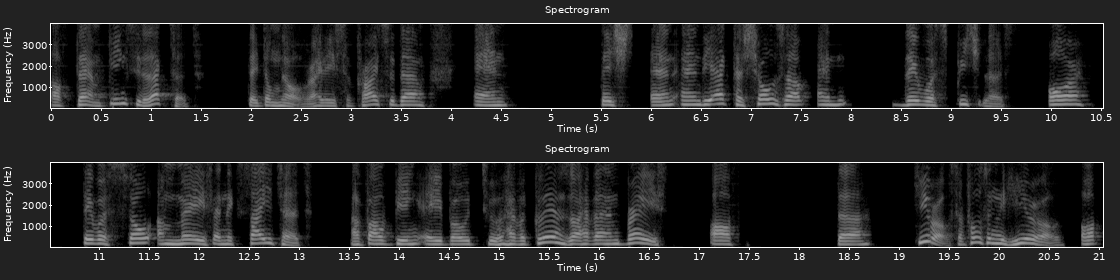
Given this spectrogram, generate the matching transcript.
of them being selected, they don't know, right? It's a surprise to them. And they sh- and and the actor shows up and they were speechless or they were so amazed and excited about being able to have a glimpse or have an embrace of the hero, supposedly hero, or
